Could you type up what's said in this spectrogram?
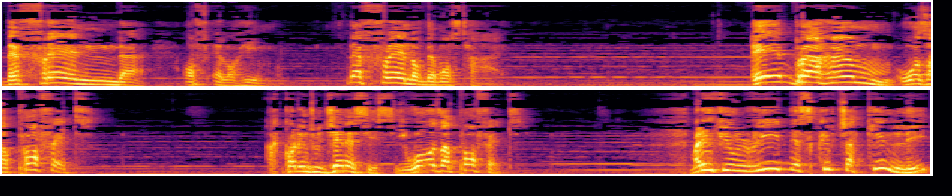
the friend of Elohim, the friend of the Most High. Abraham was a prophet. According to Genesis, he was a prophet. But if you read the scripture keenly,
